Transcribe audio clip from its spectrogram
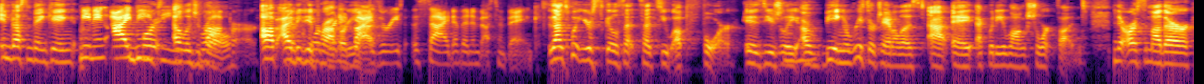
investment banking, meaning IBD eligible. proper. Uh, IBD proper, yeah. advisory side of an investment bank. that's what your skill set sets you up for is usually Mm-hmm. a, being a research analyst at a equity long short fund there are some other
